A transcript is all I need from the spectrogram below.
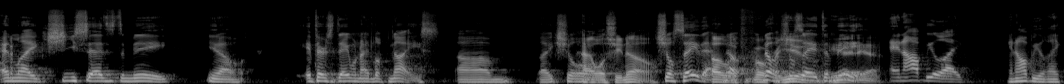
and like she says to me, you know, if there's a day when I look nice, um, like she'll how will she know She'll say that. Oh, no, if- oh, no she'll you. say it to Yeah, me, yeah. and I'll be like, and I'll be like,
